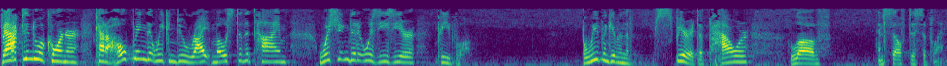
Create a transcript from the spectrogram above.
backed into a corner, kind of hoping that we can do right most of the time, wishing that it was easier people. But we've been given the spirit of power, love, and self discipline.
